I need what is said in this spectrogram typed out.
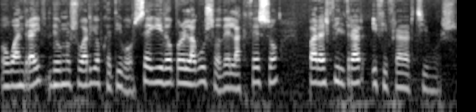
o OneDrive de un usuario objetivo, seguido por el abuso del acceso para filtrar y cifrar archivos.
